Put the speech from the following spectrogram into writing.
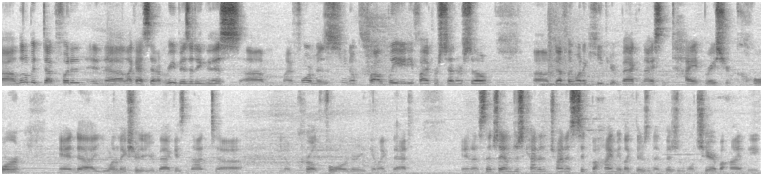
Uh, a little bit duck-footed, and uh, like I said, I'm revisiting this. Um, my form is, you know, probably 85% or so. Uh, definitely want to keep your back nice and tight, brace your core, and uh, you want to make sure that your back is not, uh, you know, curled forward or anything like that. And essentially, I'm just kind of trying to sit behind me like there's an invisible chair behind me,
